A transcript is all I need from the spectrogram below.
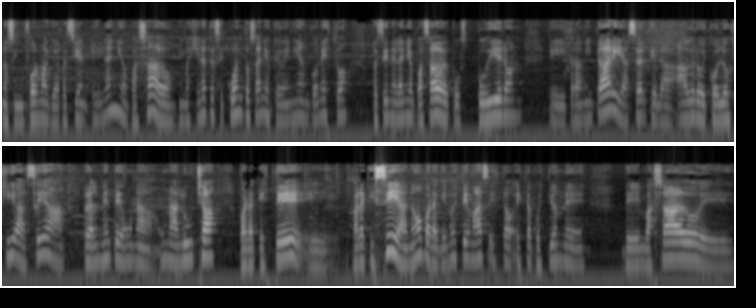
nos informa que recién el año pasado, imagínate hace cuántos años que venían con esto, recién el año pasado pues, pudieron eh, tramitar y hacer que la agroecología sea realmente una, una lucha para que esté, eh, para que sea, ¿no? Para que no esté más esta, esta cuestión de, de envasado, de,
